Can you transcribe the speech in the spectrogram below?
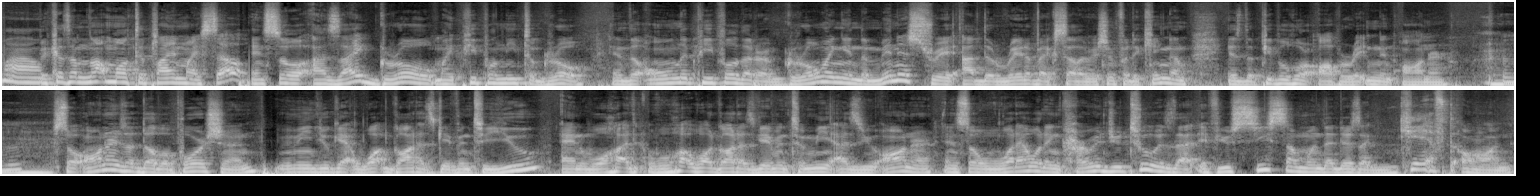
Wow. Because I'm not multiplying myself. And so as I grow, my people need to grow. And the only people that are growing in the ministry at the rate of acceleration for the kingdom is the people who are operating in honor. Mm-hmm. So honor is a double portion. I mean, you get what God has given to you and what, what what God has given to me as you honor. And so what I would encourage you to is that if you see someone that there's a gift on,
